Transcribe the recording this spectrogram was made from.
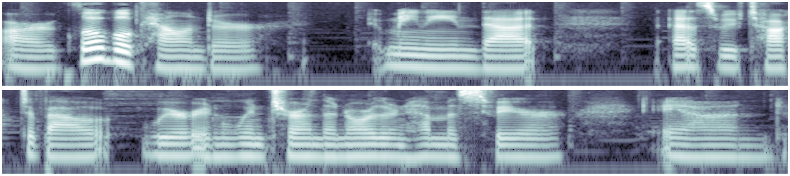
our global calendar, meaning that as we've talked about, we're in winter in the northern hemisphere and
